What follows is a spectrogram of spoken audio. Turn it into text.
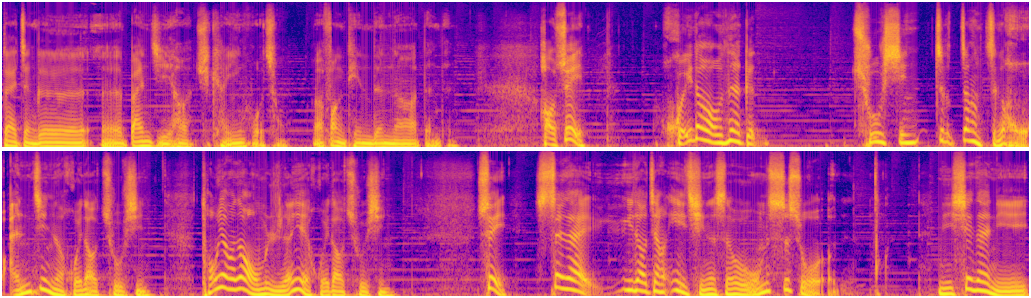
带整个呃班级哈去看萤火虫啊，放天灯啊等等。好，所以回到那个。初心，这个让整个环境呢回到初心，同样让我们人也回到初心。所以现在遇到这样疫情的时候，我们思索：你现在你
